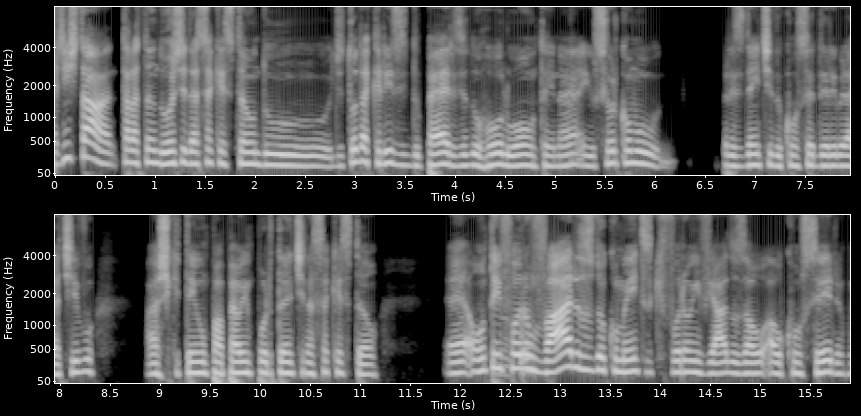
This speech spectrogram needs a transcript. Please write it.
A gente está tratando hoje dessa questão do, de toda a crise do Pérez e do rolo ontem, né? E o senhor, como presidente do Conselho Deliberativo, acho que tem um papel importante nessa questão. É, ontem foram vários documentos que foram enviados ao, ao conselho.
